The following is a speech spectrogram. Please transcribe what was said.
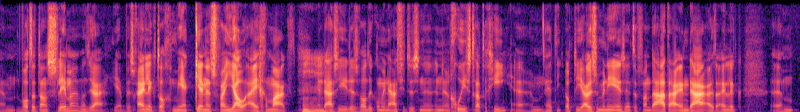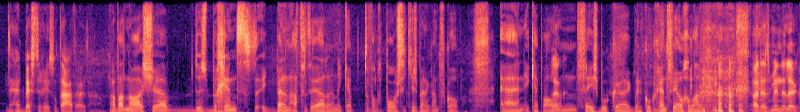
Ehm, wordt het dan slimmer? Want ja, je hebt waarschijnlijk toch meer kennis van jouw eigen markt. Mhm. En daar zie je dus wel de combinatie tussen een, een, een goede strategie, ehm, het op de juiste manier inzetten van data en daar uiteindelijk ehm, het beste resultaat uithalen. Maar wat nou als je dus begint... Ik ben een adverteerder en ik heb toevallig postertjes ben ik aan het verkopen. En ik heb al Leuk. een Facebook... eh, ik ben een concurrent van jou geworden. Oh, dat is minder leuk.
